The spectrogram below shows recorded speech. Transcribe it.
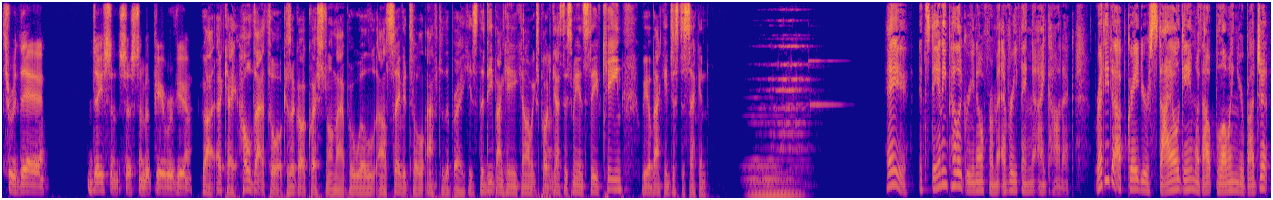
through their decent system of peer review. Right. Okay. Hold that thought because I've got a question on that, but we'll I'll save it till after the break. It's the Debunking Economics podcast. It's me and Steve Keen. We are back in just a second. Hey, it's Danny Pellegrino from Everything Iconic. Ready to upgrade your style game without blowing your budget?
